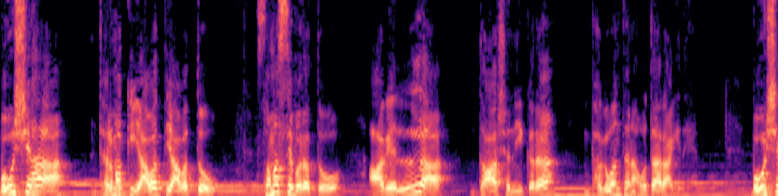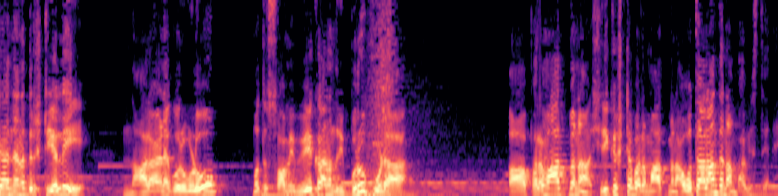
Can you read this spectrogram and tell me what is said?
ಬಹುಶಃ ಧರ್ಮಕ್ಕೆ ಯಾವತ್ತು ಯಾವತ್ತು ಸಮಸ್ಯೆ ಬರುತ್ತೋ ಆಗೆಲ್ಲ ದಾರ್ಶನಿಕರ ಭಗವಂತನ ಅವತಾರ ಆಗಿದೆ. ಬಹುಶಃ ನನ್ನ ದೃಷ್ಟಿಯಲ್ಲಿ ನಾರಾಯಣ ಗುರುಗಳು ಮತ್ತು ಸ್ವಾಮಿ ವಿವೇಕಾನಂದರು ಇಬ್ಬರೂ ಕೂಡ ಆ ಪರಮಾತ್ಮನ, ಶ್ರೀಕೃಷ್ಣ ಪರಮಾತ್ಮನ ಅವತಾರ ಅಂತ ನಾನು ಭಾವಿಸ್ತೇನೆ.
